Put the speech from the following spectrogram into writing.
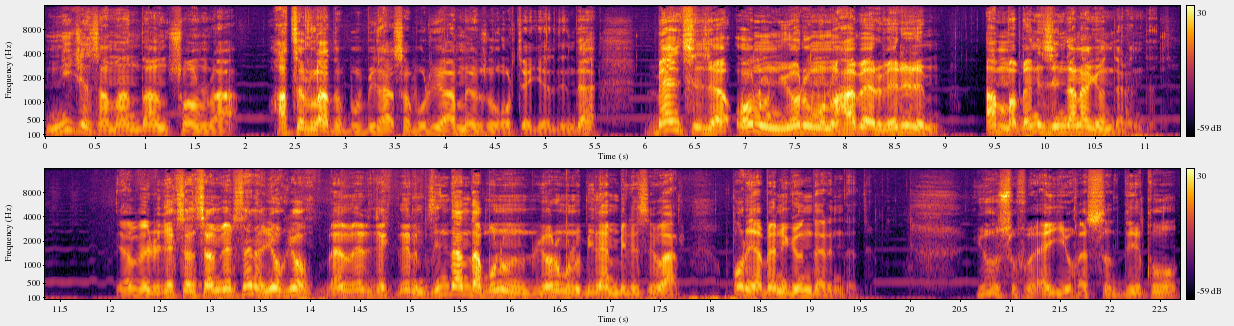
nice zamandan sonra hatırladı. Bu bilhassa bu rüya mevzu ortaya geldiğinde ben size onun yorumunu haber veririm ama beni zindana gönderin dedi. Ya vereceksen sen versene. Yok yok ben verecek derim. Zindanda bunun yorumunu bilen birisi var. Oraya beni gönderin dedi. Yusufu eyyuha sıddiku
